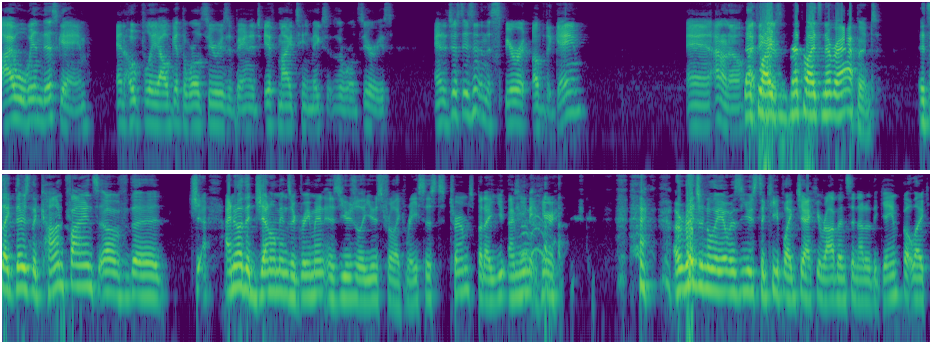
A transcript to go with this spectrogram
I will win this game and hopefully I'll get the World Series advantage if my team makes it to the World Series. And it just isn't in the spirit of the game. And I don't know. That's why. That's why it's never happened. It's like there's the confines of the. I know the gentleman's agreement is usually used for like racist terms, but I I mean it here. Originally, it was used to keep like Jackie Robinson out of the game, but like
